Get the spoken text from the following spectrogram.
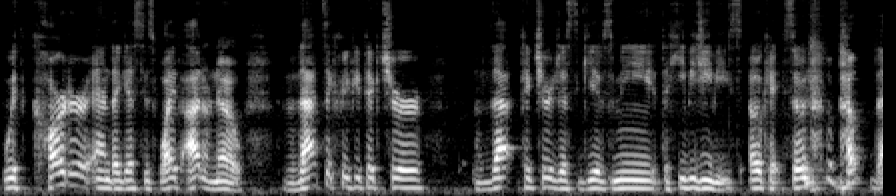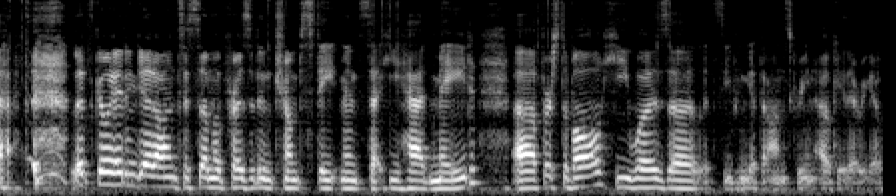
with Carter and I guess his wife. I don't know. That's a creepy picture that picture just gives me the heebie jeebies. Okay, so enough about that. Let's go ahead and get on to some of President Trump's statements that he had made. Uh, first of all, he was, uh, let's see if we can get that on screen. Okay, there we go.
